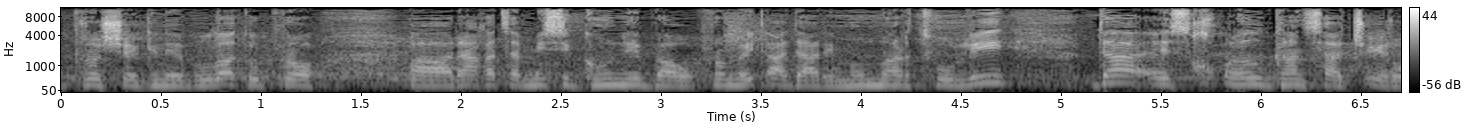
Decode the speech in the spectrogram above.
უფრო შეგნებულად, უფრო რაღაცა მისი გონება უფრო მეტად არის მომართული და ეს ყველგან საჭირო,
